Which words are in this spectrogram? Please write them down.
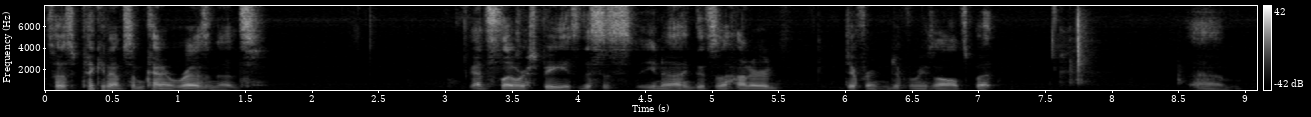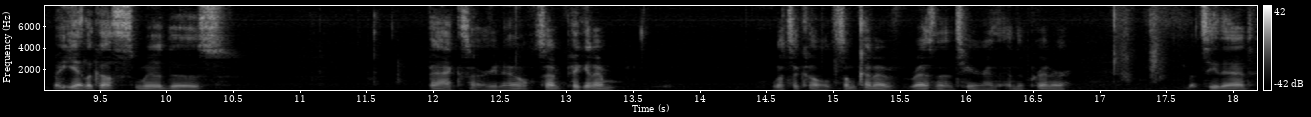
So it's picking up some kind of resonance at slower speeds. This is, you know, I think this is a hundred different different results, but um, but yeah, look how smooth those backs are. You know, so I'm picking up what's it called? Some kind of resonance here in, in the printer. But see that?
